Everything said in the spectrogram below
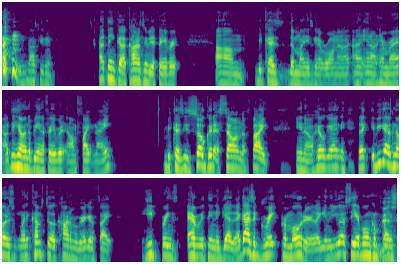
no, excuse me. I think uh, Conor's gonna be a favorite um, because the money's gonna roll in on, in on him, right? I think he'll end up being a favorite on fight night because he's so good at selling the fight. You know, he'll get like if you guys notice when it comes to a Conor McGregor fight, he brings everything together. That guy's a great promoter. Like in the UFC, everyone complains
